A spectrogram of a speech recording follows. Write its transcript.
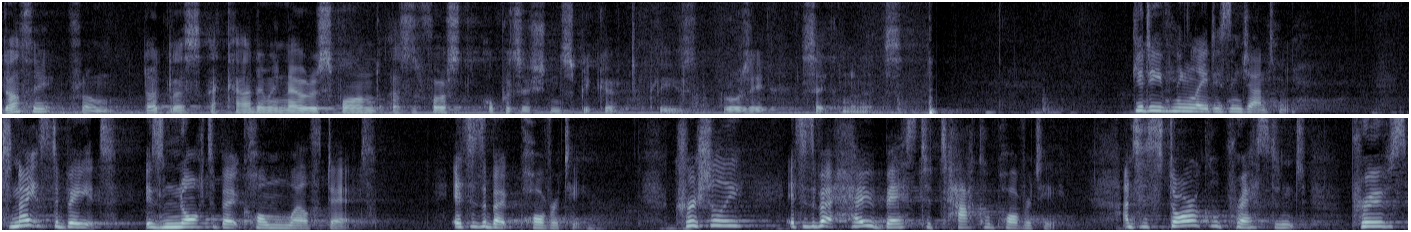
Duthie from Douglas Academy now respond as the first opposition speaker, please. Rosie, six minutes. Good evening, ladies and gentlemen. Tonight's debate is not about Commonwealth debt. It is about poverty. Crucially, it is about how best to tackle poverty. And historical precedent proves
